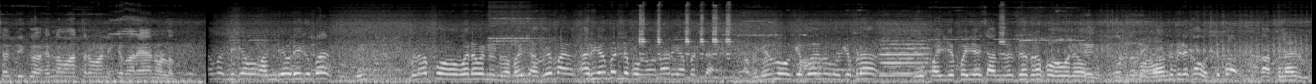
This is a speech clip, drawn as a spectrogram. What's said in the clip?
ശ്രദ്ധിക്കുക എന്ന് മാത്രമാണ് എനിക്ക് പറയാനുള്ളത്. വണ്ടിയോടെ ഇരിക്കുമ്പോൾ ഇവിടെ പോലെ വന്നിട്ടുണ്ട് അപ്പോൾ അത് അറിയാൻ പറ്റില്ല. പോകാൻ അറിയാൻ പറ്റില്ല. അപ്പോൾ ഇങ്ങനെ നോക്കിയപ്പോൾ നോക്കിയപ്പോൾ പയ്യെ പയ്യെ ചന്ദ്രക്ഷേത്രം പോകാനോ വന്ന്. പിന്നെ ഒറ്റ കത്തലായിരുന്നു.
